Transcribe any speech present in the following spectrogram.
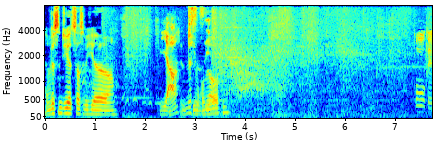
Dann wissen die jetzt, dass wir hier Ja, im Team wissen sie. rumlaufen. Vogel.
